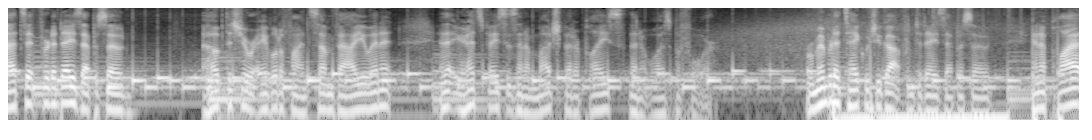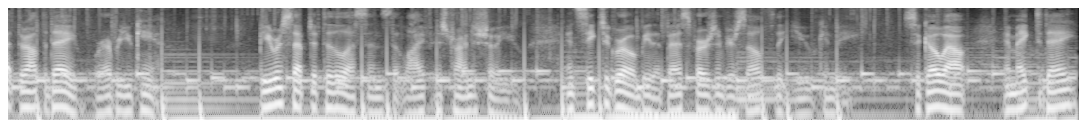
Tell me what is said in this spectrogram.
That's it for today's episode. I hope that you were able to find some value in it and that your headspace is in a much better place than it was before. Remember to take what you got from today's episode and apply it throughout the day wherever you can. Be receptive to the lessons that life is trying to show you and seek to grow and be the best version of yourself that you can be. So go out and make today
